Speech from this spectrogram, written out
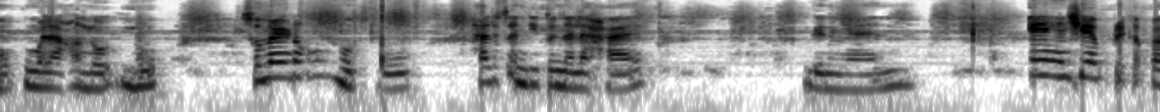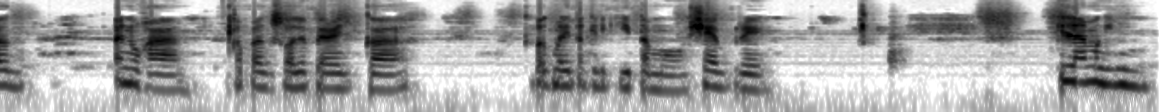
mo kung wala kang notebook? So, meron akong notebook. Halos andito na lahat. Ganyan. And, siyempre, kapag, ano ka, kapag solo parent ka, kapag maliit ang kinikita mo, siyempre, kailangan maging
